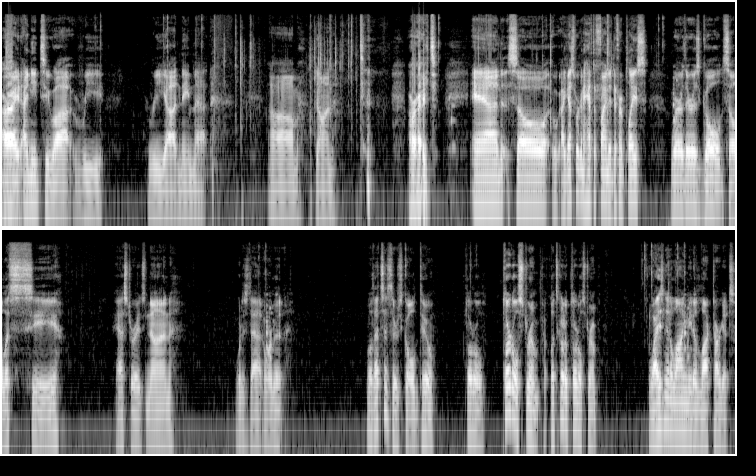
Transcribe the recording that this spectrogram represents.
All right, I need to uh, re rename uh, that. Um, done. All right. And so I guess we're going to have to find a different place where there is gold. So let's see. Asteroids, none. What is that, orbit? Well, that says there's gold, too. Pleural, Plurtalstrump. Let's go to Plurtalstrump. Why isn't it allowing me to lock targets?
